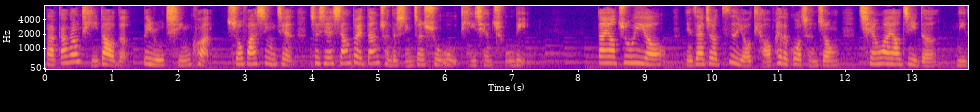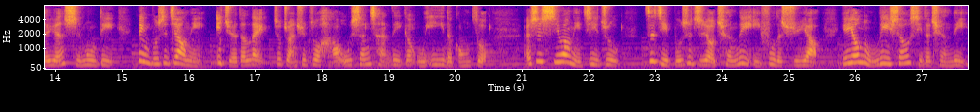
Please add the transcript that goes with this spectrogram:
把刚刚提到的，例如请款、收发信件这些相对单纯的行政事务提前处理。但要注意哦，你在这自由调配的过程中，千万要记得，你的原始目的并不是叫你一觉得累就转去做毫无生产力跟无意义的工作，而是希望你记住，自己不是只有全力以赴的需要，也有努力休息的权利，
